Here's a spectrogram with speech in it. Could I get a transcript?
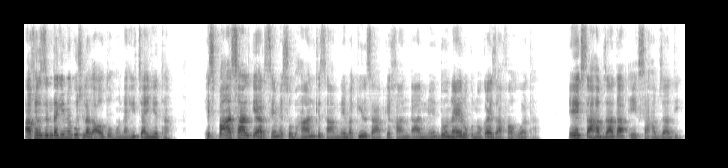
آخر زندگی میں کچھ لگاؤ تو ہونا ہی چاہیے تھا۔ اس پانچ سال کے عرصے میں سبحان کے سامنے وکیل صاحب کے خاندان میں دو نئے رکنوں کا اضافہ ہوا تھا۔ ایک صاحبزادہ، ایک صاحبزادی۔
